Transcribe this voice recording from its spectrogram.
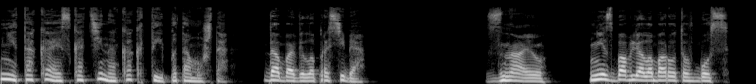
Не такая скотина, как ты, потому что, добавила про себя. Знаю, не сбавлял оборотов босс.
